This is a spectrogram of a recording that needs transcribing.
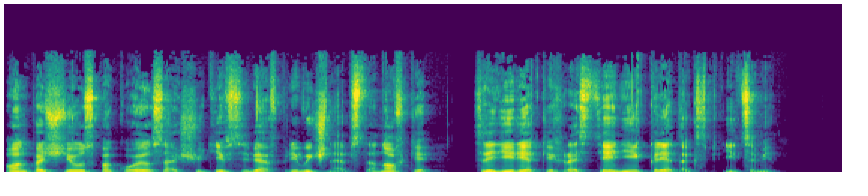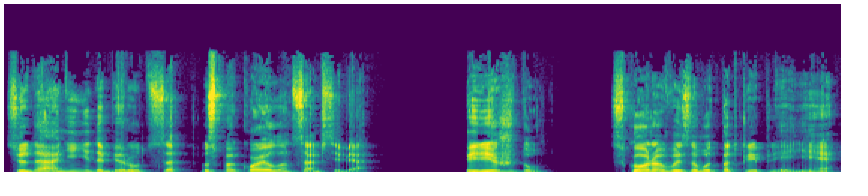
Он почти успокоился, ощутив себя в привычной обстановке среди редких растений и клеток с птицами. «Сюда они не доберутся», — успокоил он сам себя. «Пережду. Скоро вызовут подкрепление,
